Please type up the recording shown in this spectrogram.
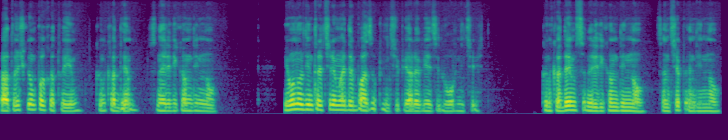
că atunci când păcătuim, când cădem, să ne ridicăm din nou. E unul dintre cele mai de bază principii ale vieții duhovnicești. Când cădem, să ne ridicăm din nou, să începem din nou.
